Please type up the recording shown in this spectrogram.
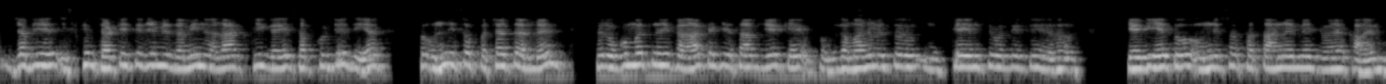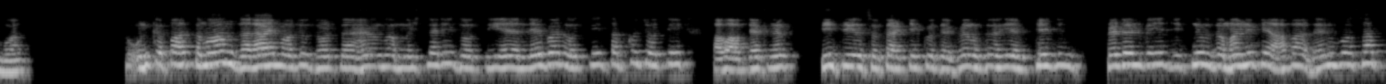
जब ये स्कीम थर्टी थ्री में ज़मीन अलाट की गई, सब कुछ दे दिया तो 1975 में फिर हुकूमत ने कहा कि जी साहब, ये के ज़माने में तो के एम सी होती थी के डी ए तो उन्नीस सौ सतानवे में जो है कायम हुआ। तो उनके पास तमाम जराए मौजूद होते हैं मशीनरीज होती है लेबर होती है सब कुछ होती। है अब आप देख रहे हैं पी सोसाइटी को देख रहे हैं फेडरल पे जितने उस जमाने के आबाद हैं, वो सब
